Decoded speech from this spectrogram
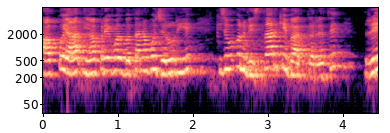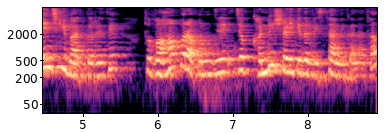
आपको याद, यहाँ पर एक बात बताना बहुत ज़रूरी है कि जब अपन विस्तार की बात कर रहे थे रेंज की बात कर रहे थे तो वहाँ पर अपन ने, जब खंडित श्रेणी के अंदर विस्तार निकाला था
